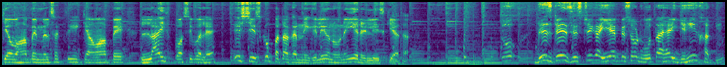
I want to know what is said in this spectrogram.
क्या वहाँ पे मिल सकती है? क्या वहाँ पे लाइफ पॉसिबल है? इस चीज़ को पता करने के लिए उन्होंने ये रिलीज़ किया था। तो दिस डेज़ हिस्ट्री का ये एपिसोड होता है यहीं खत्म।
